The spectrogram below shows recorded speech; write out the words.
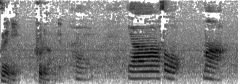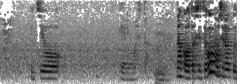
常にフルなんで。はい、いやーそう。まあ一応やりました。うん。なんか私すごい面白くっ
